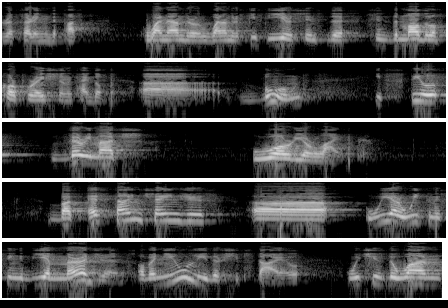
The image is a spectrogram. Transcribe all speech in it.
referring in the past 100, 150 years since the, since the model of corporation kind of uh, boomed, it's still very much warrior-like. But as time changes, uh, we are witnessing the emergence of a new leadership style, which is the one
